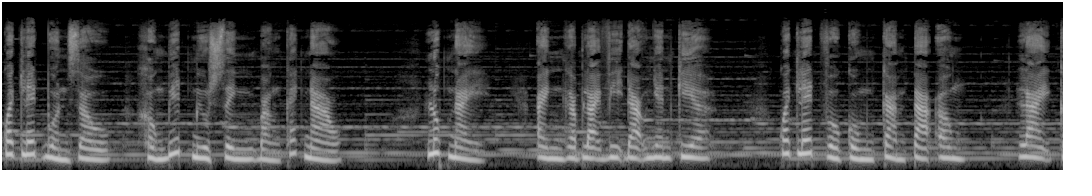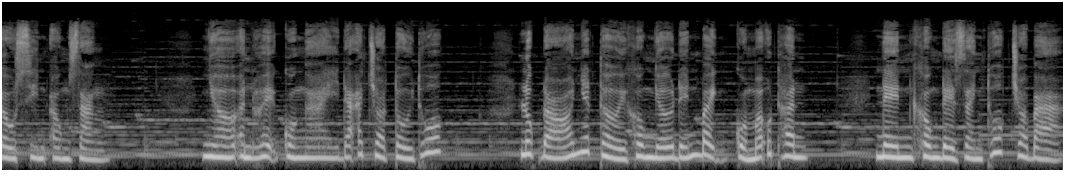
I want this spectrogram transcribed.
Quách lết buồn giàu, không biết mưu sinh bằng cách nào. Lúc này, anh gặp lại vị đạo nhân kia. Quách lết vô cùng cảm tạ ông, lại cầu xin ông rằng, nhờ ân huệ của ngài đã cho tôi thuốc. Lúc đó nhất thời không nhớ đến bệnh của mẫu thân, nên không để dành thuốc cho bà.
